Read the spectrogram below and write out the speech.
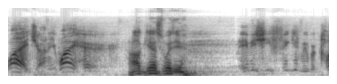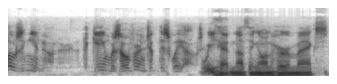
Why, Johnny? Why her? I'll guess with you. Maybe she figured we were closing in on her. That the game was over and took this way out. We had nothing on her, Max.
